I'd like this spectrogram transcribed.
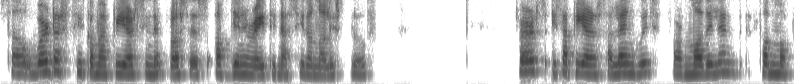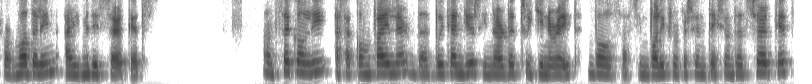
So where does Circom appears in the process of generating a zero-knowledge proof? First, it appears as a language for modeling, for modeling arithmetic circuits. And secondly, as a compiler that we can use in order to generate both a symbolic representation of the circuit,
